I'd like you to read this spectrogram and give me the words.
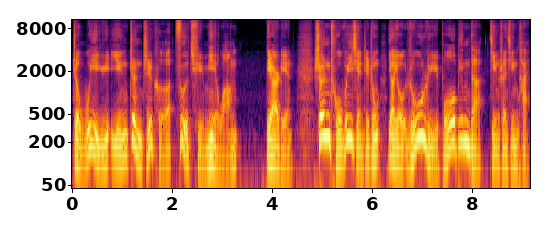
这无异于饮鸩止渴、自取灭亡。第二点，身处危险之中，要有如履薄冰的谨慎心态，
